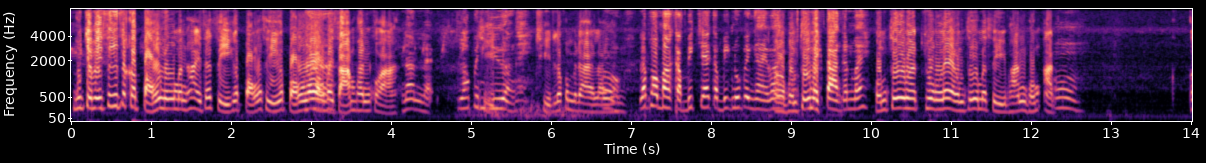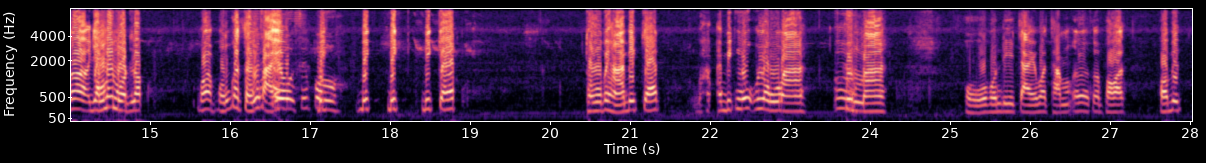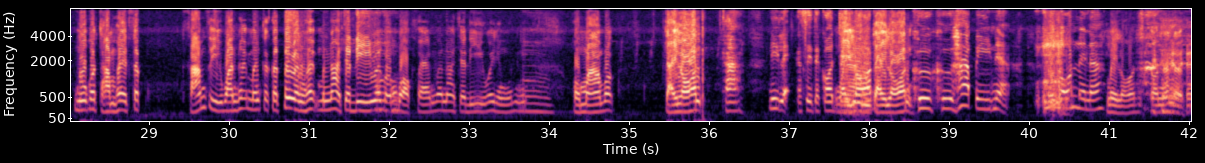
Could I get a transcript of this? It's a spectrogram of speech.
กูจะไปซื้อสักกระป๋องหนึ่งมันให้ถ้าสี่กระป๋องสี่กระป๋องเออล่อไปสามพันกว่า นั่นแหละ เราเป็นเหยื่อไงฉีดแล้วก็ไม่ได้อะไร เออแล้วพอมากับบิ๊กแจ๊กกับบิ๊กนุ๊กเป็นไงวะเออผมซื้อแตมากต่างกันไหมผมซื้อมาช่วงแรกผมซื้อมาสี่พันผมอัด อืม ก็ยังไม่หมดหรอกเพราะผมก็สงสัยโปรซื้อโปร บิ๊กบิ๊กบิ๊กแจ๊ดโทรไปหาบิ๊กแจ๊ดให้บิ๊กนุลงมาอืม ขึ้นมา โอ้โหผมดีใจว่าทำเออ ก็พอ พอบิ๊กนุก็ทำให้สักสามสี่วันให้มันก็กระเตื้องให้มันน่าจะดีไว้ยผมบอกแฟนว่าน่าจะดีไว้ยอย่างนี้นอืมพอมาว่าใจร้อนค่ะ นี่แหละเกษตรกรใจวัยร้รุ่อนนใจร้อน คือคือห้าปีเนี่ย ไม่ร้อนเลยนะไม่ร้อนตอนนั้นน่ะ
